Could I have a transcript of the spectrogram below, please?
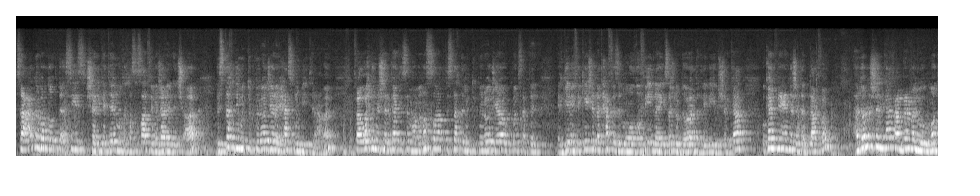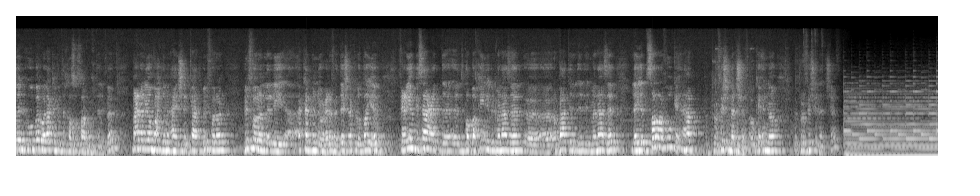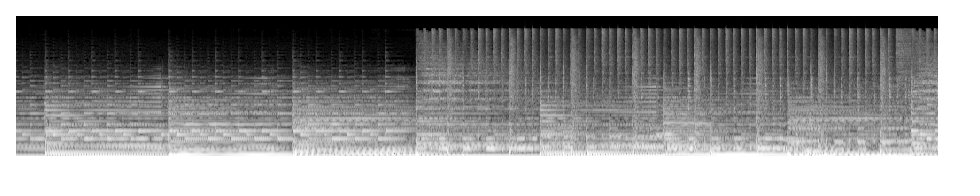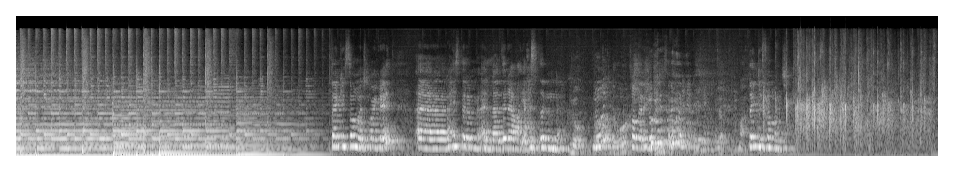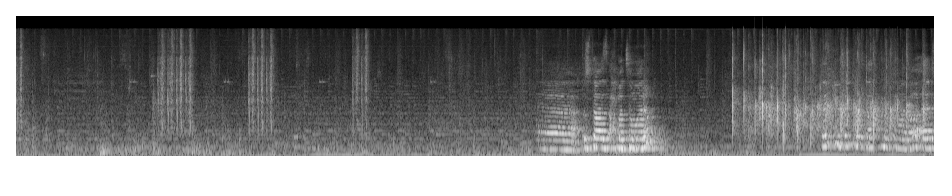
ساعدنا برضه بتأسيس شركتين متخصصات في مجال ال HR بيستخدموا التكنولوجيا ليحسنوا بيئه العمل. فواحدة من الشركات اسمها منصة بتستخدم التكنولوجيا و concept ال gamification لتحفز الموظفين ليسجلوا بدورات تدريبيه بالشركات. وكان في عندنا شركة platform هدول الشركات عم بيعملوا model Uber ولكن بتخصصات مختلفة. معنا اليوم واحدة من هاي الشركات بالفرن. بالفرن اللي أكل منه وعرف قديش أكله طيب. فعليا بيساعد الطباخين اللي بالمنازل ربات المنازل ليتصرفوا كأنها professional chef أو كأنه professional chef much Margaret. آه رح يستلم الدرع يحسن نور. نور؟ تفضلي نور. Thank you so much. أستاذ أحمد سمارة Thank you أستاذ احمد سماره، آه،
